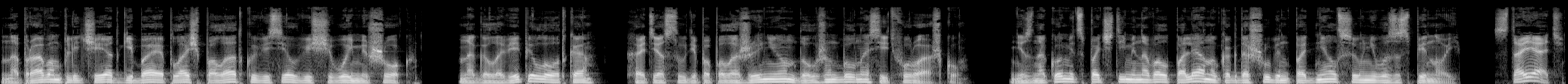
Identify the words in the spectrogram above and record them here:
На правом плече, отгибая плащ-палатку, висел вещевой мешок. На голове пилотка, хотя, судя по положению, он должен был носить фуражку. Незнакомец почти миновал поляну, когда Шубин поднялся у него за спиной. «Стоять!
